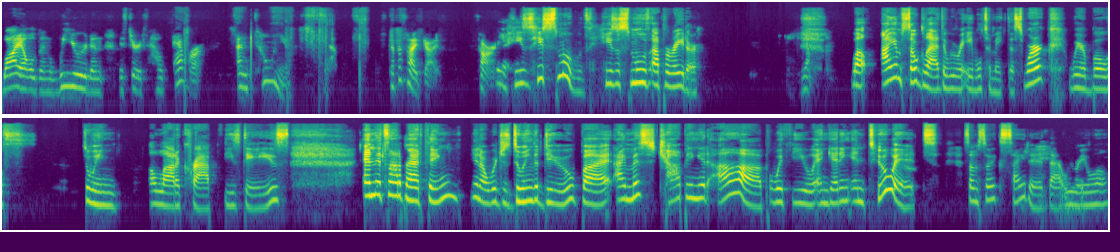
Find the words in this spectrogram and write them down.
wild and weird and mysterious. However, Antonio, yeah, step aside, guys. Sorry. Yeah, he's he's smooth. He's a smooth operator. Yep. Well, I am so glad that we were able to make this work. We're both doing a lot of crap these days. And it's not a bad thing. You know, we're just doing the do, but I miss chopping it up with you and getting into it. So I'm so excited that we were able,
